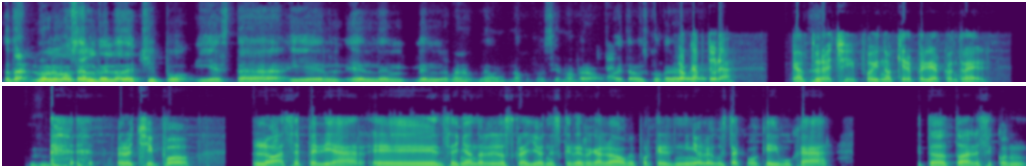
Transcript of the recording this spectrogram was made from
Total, volvemos al duelo de Chipo y esta y el, el, el, el hermano, no, no cómo se llama, pero ahorita lo busco, pero Lo captura. Captura a Chipo y no quiere pelear contra él. Pero Chipo lo hace pelear eh, enseñándole los crayones que le regaló a Ome porque el niño le gusta como que dibujar y todo, hace con,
